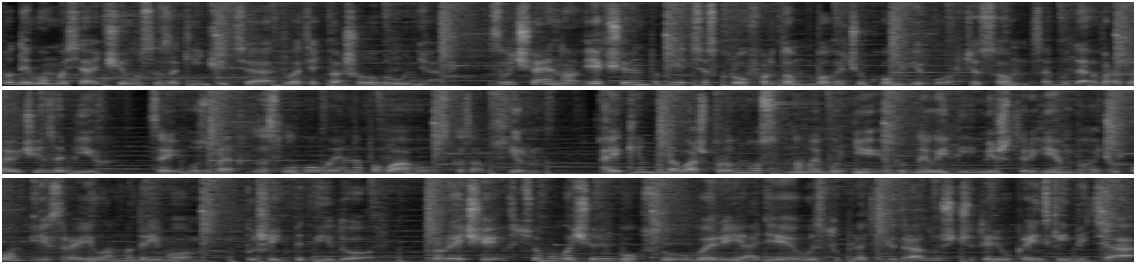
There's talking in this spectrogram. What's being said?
Подивимося, чим усе закінчиться 21 грудня. Звичайно, якщо він поб'ється з Крофордом, Багачуком і Ортісом, це буде вражаючий забіг. Цей узбек заслуговує на повагу, сказав Хірн. А яким буде ваш прогноз на майбутній грудневий бій між Сергієм Багачуком і Ісраїлом Мадрімовим? Пишіть під відео. До речі, в цьому вечорі боксу у Веріаді виступлять відразу ж чотири українських бійця.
